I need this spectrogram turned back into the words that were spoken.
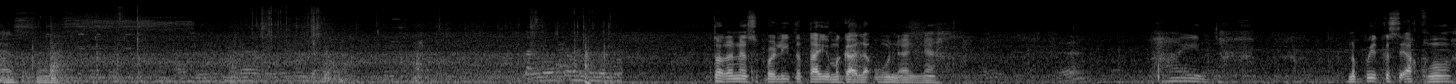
essence. Tara na, super late na tayo mag-alaunan na. Ay, napuyat kasi ako.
